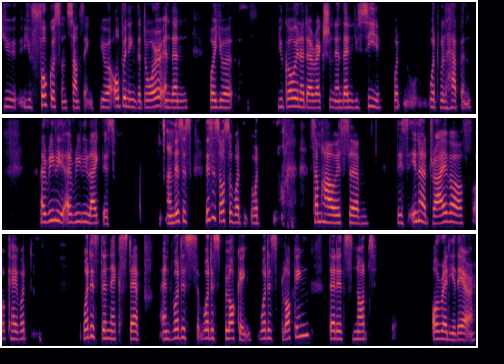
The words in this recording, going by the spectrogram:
you you focus on something. You are opening the door and then or you you go in a direction and then you see what what will happen. I really, I really like this. And this is this is also what what somehow is um, this inner driver of okay, what what is the next step and what is what is blocking? What is blocking that it's not already there?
